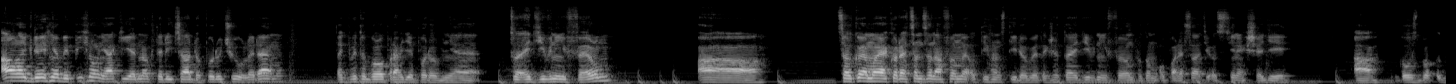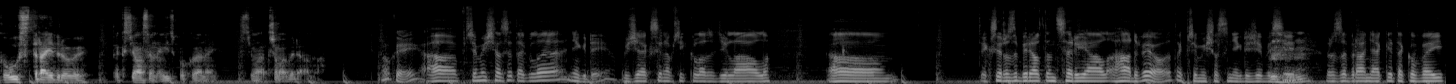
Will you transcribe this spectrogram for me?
Ale kdybych měl vypíchnout nějaký jedno, který třeba doporučuju lidem, tak by to bylo pravděpodobně, to je divný film a celkově moje jako recenze na filmy od téhle doby, takže to je divný film, potom o 50 odstínech šedi a Ghost, Ghost Riderovi, tak s těma jsem nejvíc spokojený, s těma třema videama. OK, a přemýšlel jsi takhle někdy, že jak jsi například dělal, uh, jak jsi rozebíral ten seriál H2, jo, tak přemýšlel jsi někdy, že by si mm-hmm. rozebral nějaký takový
